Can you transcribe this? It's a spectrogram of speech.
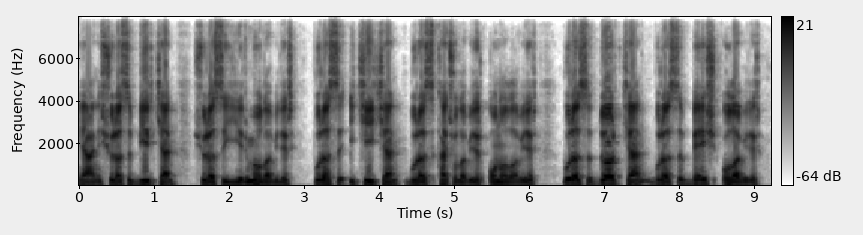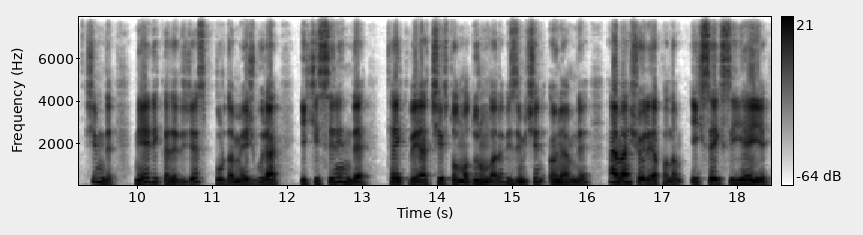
Yani şurası 1 iken şurası 20 olabilir. Burası 2 iken burası kaç olabilir? 10 olabilir. Burası 4 iken burası 5 olabilir. Şimdi neye dikkat edeceğiz? Burada mecburen ikisinin de tek veya çift olma durumları bizim için önemli. Hemen şöyle yapalım. x eksi y'yi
